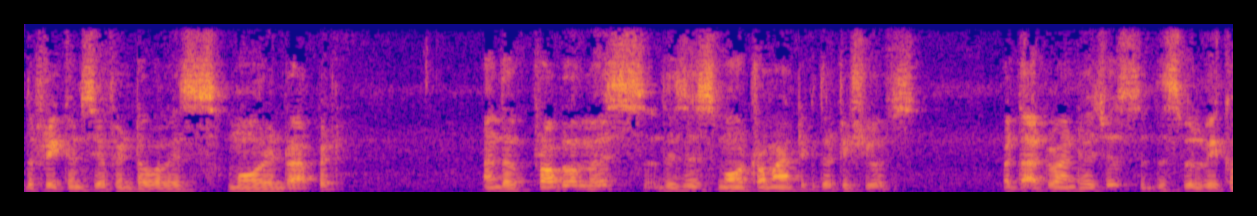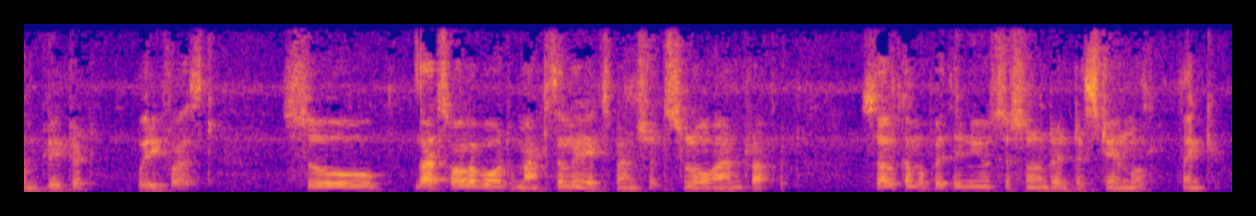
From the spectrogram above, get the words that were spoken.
the frequency of interval is more in rapid. And the problem is this is more traumatic the tissues. But the advantage is this will be completed very fast. So that's all about maxillary expansion slow and rapid. So I'll come up with a new session on dentistry and more. Thank you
